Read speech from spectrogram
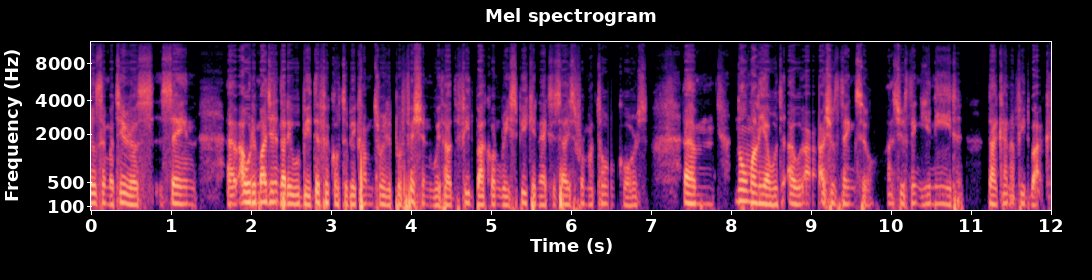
ILSA materials, saying, uh, I would imagine that it would be difficult to become truly proficient without the feedback on re-speaking exercise from a talk course. Um, normally, I would, I would, I should think so. I should think you need that kind of feedback.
